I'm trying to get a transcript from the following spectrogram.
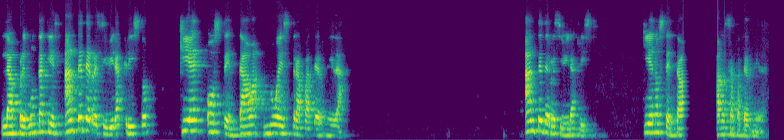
La pregunta aquí es, antes de recibir a Cristo, ¿quién ostentaba nuestra paternidad? Antes de recibir a Cristo, ¿quién ostentaba nuestra paternidad.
